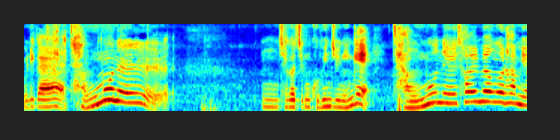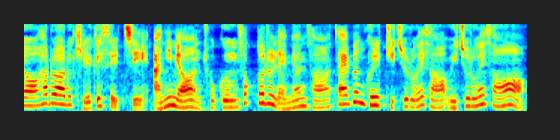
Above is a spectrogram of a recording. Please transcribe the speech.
우리가 장문을, 음, 제가 지금 고민 중인 게 장문을 설명을 하며 하루하루 길게 쓸지 아니면 조금 속도를 내면서 짧은 글 기주로 해서, 위주로 해서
